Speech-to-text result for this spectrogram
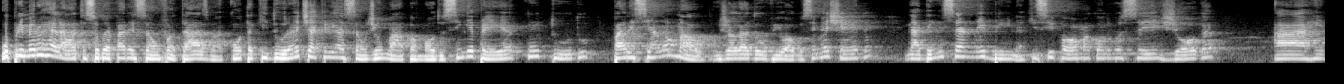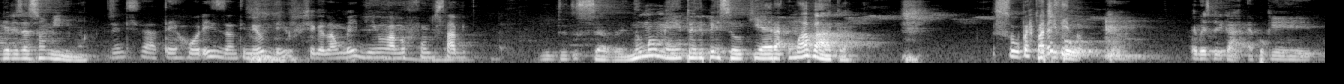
O primeiro relato sobre a aparição fantasma conta que durante a criação de um mapa modo single player, contudo, parecia normal. O jogador viu algo se mexendo na densa neblina que se forma quando você joga a renderização mínima. Gente, isso é aterrorizante. Meu Deus. Chega a dar um medinho lá no fundo, sabe? Meu Deus do céu, velho. No momento ele pensou que era uma vaca. Super Que, parecido. tipo, eu vou explicar. É porque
